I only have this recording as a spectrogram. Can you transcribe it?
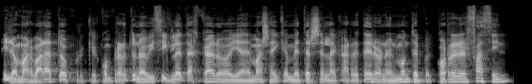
y lo más barato, porque comprarte una bicicleta es caro y además hay que meterse en la carretera o en el monte, correr es fácil.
